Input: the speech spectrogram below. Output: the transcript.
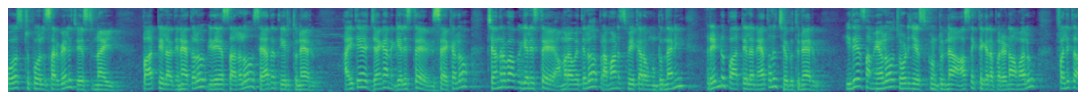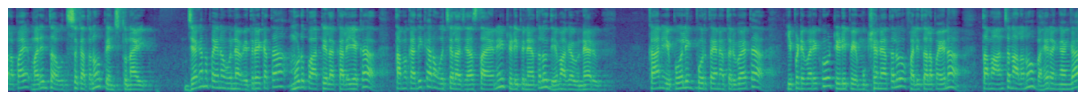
పోస్ట్ పోల్ సర్వేలు చేస్తున్నాయి. పార్టీల అధినేతలు విదేశాలలో సేద తీరుతున్నారు. అయితే జగన్ గెలిస్తే విశాఖలో చంద్రబాబు గెలిస్తే అమరావతిలో ప్రమాణ స్వీకారం ఉంటుందని రెండు పార్టీల నేతలు చెబుతున్నారు. ఇదే సమయంలో చోటు చేసుకుంటున్న ఆసక్తికర పరిణామాలు ఫలితాలపై మరింత ఉత్సుకతను పెంచుతున్నాయి. జగన్ పైన ఉన్న వ్యతిరేకత మూడు పార్టీల కలయిక తమకు అధికారం వచ్చేలా చేస్తాయని టీడీపీ నేతలు ధీమాగా ఉన్నారు. కానీ పోలింగ్ పూర్తయిన తరువాత ఇప్పటి వరకు టీడీపీ ముఖ్య నేతలు ఫలితాలపైన తమ అంచనాలను బహిరంగంగా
